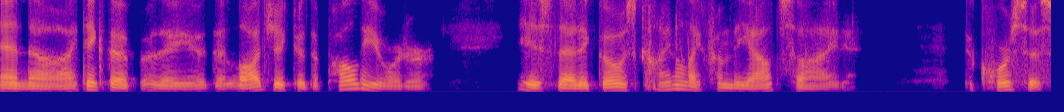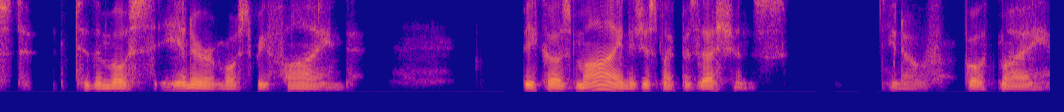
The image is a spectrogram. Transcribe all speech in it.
and uh, I think the, the the logic of the Pali order is that it goes kind of like from the outside, the coarsest to the most inner, most refined. Because mine is just my possessions, you know, both my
